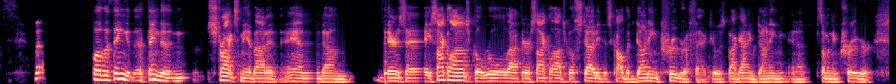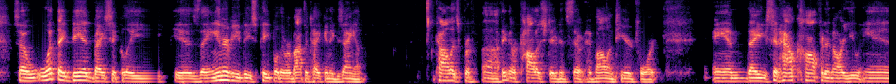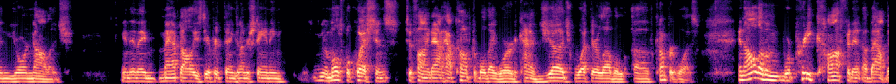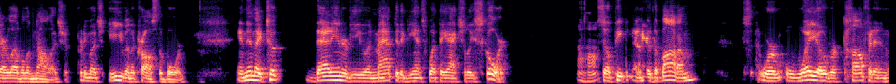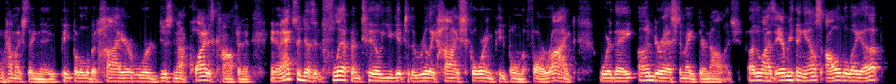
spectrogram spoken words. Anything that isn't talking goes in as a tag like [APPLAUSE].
Well, the thing the thing that strikes me about it, and um, there's a, a, psychological rule out there, a psychological study that's called the Dunning Kruger effect. It was by a guy named Dunning and a, someone named Kruger. So what they did basically is they interviewed these people that were about to take an exam. College, uh, I think they were college students that had volunteered for it, and they said, "How confident are you in your knowledge?" And then they mapped all these different things, understanding you know multiple questions to find out how comfortable they were to kind of judge what their level of comfort was. And all of them were pretty confident about their level of knowledge pretty much even across the board. And then they took that interview and mapped it against what they actually scored. Uh-huh. so people down here at the bottom were way overconfident in how much they knew. People a little bit higher were just not quite as confident. And it actually doesn't flip until you get to the really high scoring people on the far right, where they underestimate their knowledge. Otherwise, everything else, all the way up,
